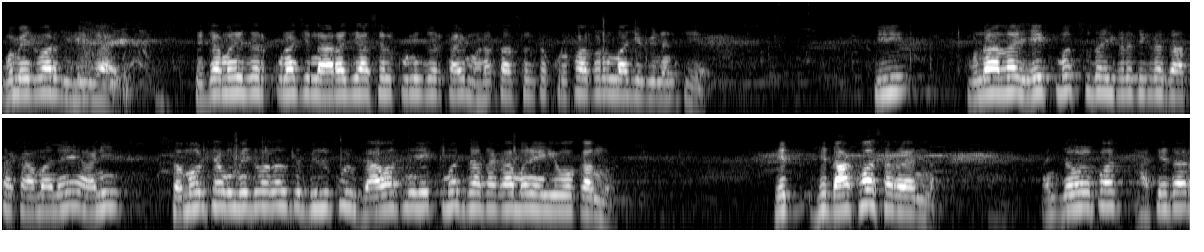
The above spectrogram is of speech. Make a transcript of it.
उमेदवार दिलेले आहेत. त्याच्यामध्ये जर कुणाची नाराजी असेल कुणी जर काही म्हणत असेल तर कृपा करून माझी विनंती आहे की कुणाला एक इकडं तिकडं जाता कामा नये आणि समोरच्या उमेदवाराला तर बिलकुल गावातनं एक मत जाता कामा नये युवकांना. हे हे दाखवा सगळ्यांना. आणि जवळपास खातेदार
